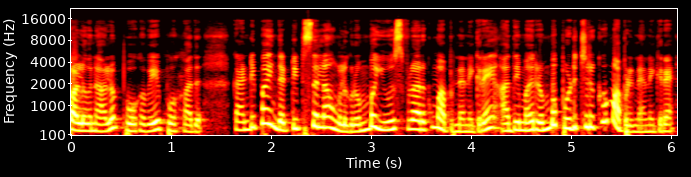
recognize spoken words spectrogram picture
கழுவினாலும் போகவே போகாது. கண்டிப்பாக இந்த டிப்ஸ் எல்லாம் உங்களுக்கு ரொம்ப யூஸ்ஃபுல்லாக இருக்கும் அப்படின்னு நினைக்கிறேன். அதே மாதிரி ரொம்ப பிடிச்சிருக்கும் அப்படின்னு நினைக்கிறேன்.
